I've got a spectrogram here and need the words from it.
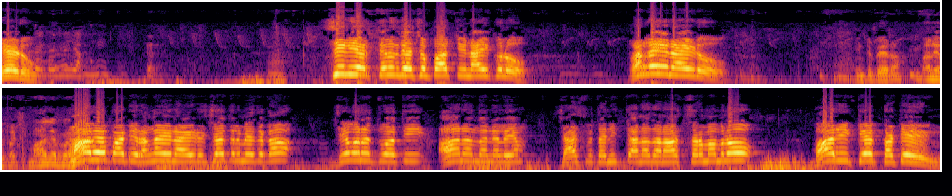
నేడు సీనియర్ తెలుగుదేశం పార్టీ నాయకులు రంగయ్య నాయుడు. ఇంటి పేరు? మాలేపాటి. రంగయ్య నాయుడు చేతుల మీదుగా జీవన జ్యోతి ఆనంద నిలయం. శాశ్వత నిత్య అన్నదాన ఆశ్రమంలో భారీ కేక్ కటింగ్.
